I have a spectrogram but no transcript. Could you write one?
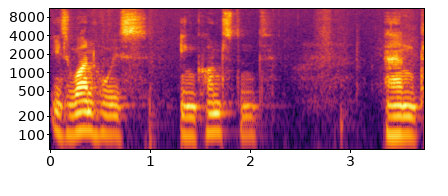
is one who is inconstant and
